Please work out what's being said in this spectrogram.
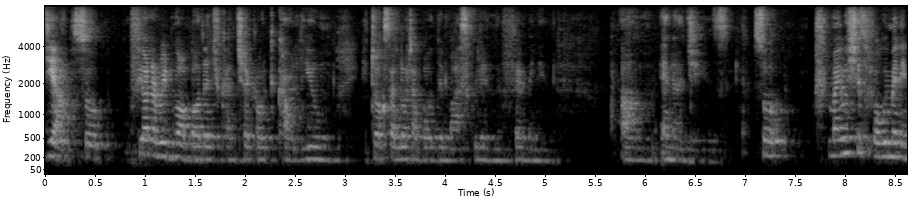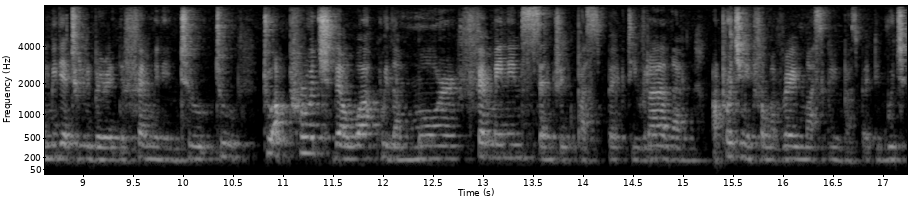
yeah so if you want to read more about that you can check out carl jung. He talks a lot about the masculine and the feminine um, energies. So my wish is for women in media to liberate the feminine, to to to approach their work with a more feminine-centric perspective rather than approaching it from a very masculine perspective, which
